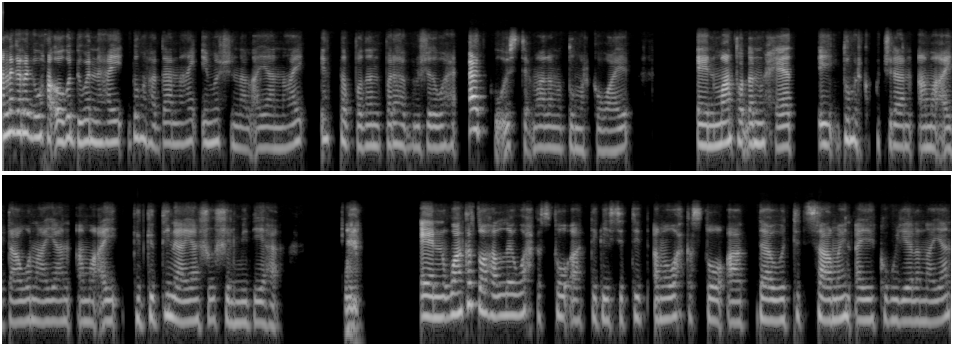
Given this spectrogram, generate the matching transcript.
annaga ragga waxaan ooga duwannahay dumar haddaan nahay emotional ayaan nahay. Inta badan baraha bulshada waxa aadka u isticmaalana dumarka waaye. Maantao dhan waxaad ay dumarka ku jiraan ama ay daawanayaan ama ay gedgedinayaan social mediaha. Waan ka soo hadlay wax kastoo aad degeysatid ama wax kastoo aad daawatid saameyn ayay kugu yeelanayaan.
